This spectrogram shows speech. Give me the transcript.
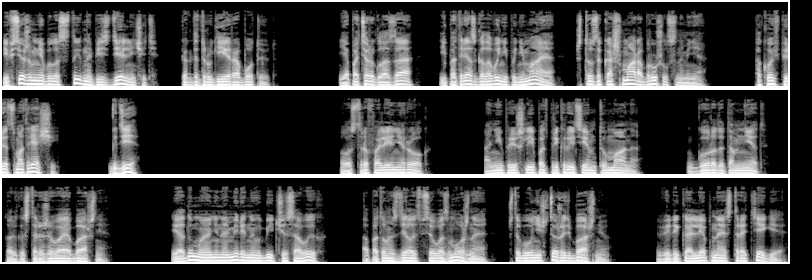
И все же мне было стыдно бездельничать, когда другие работают. Я потер глаза и потряс головы, не понимая, что за кошмар обрушился на меня. Какой вперед смотрящий? Где? Остров Оленей Рог. Они пришли под прикрытием тумана. Города там нет, только сторожевая башня. Я думаю, они намерены убить часовых, а потом сделать все возможное, чтобы уничтожить башню. Великолепная стратегия.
